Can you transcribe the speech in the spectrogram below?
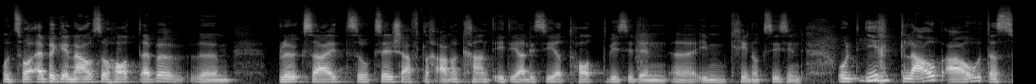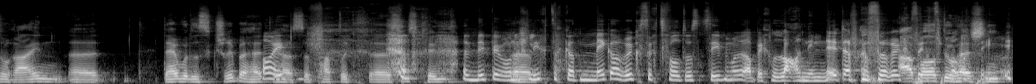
Und zwar eben genauso hot, eben, ähm, blöd gesagt, so gesellschaftlich anerkannt, idealisiert hot, wie sie dann äh, im Kino sind. Und ich glaube auch, dass so rein äh, der, der das geschrieben hat, Hoi. heißt er, Patrick äh, Süskind, Ein Mitbewohner Äh. schleicht sich gerade mega rücksichtsvoll durchs Zimmer, aber ich lade ihn nicht einfach so rücksichtsvoll aber du, hast ihn,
